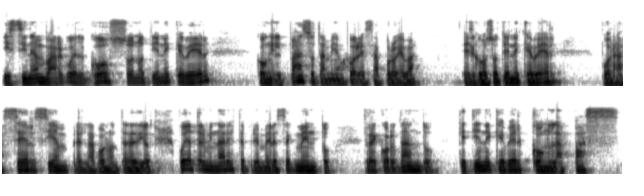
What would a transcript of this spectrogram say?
Y sin embargo, el gozo no tiene que ver con el paso también por esa prueba. El gozo tiene que ver por hacer siempre la voluntad de Dios. Voy a terminar este primer segmento recordando que tiene que ver con la paz,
